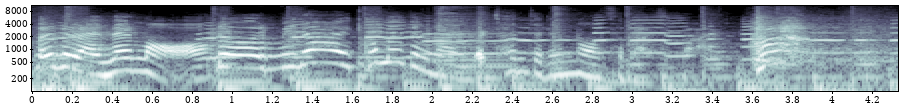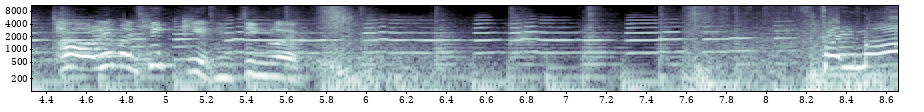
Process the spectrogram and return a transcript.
ไม่เป็นไรแม่หมอ เดินไม่ได้ก็ไม่เป็นไร ฉันจะได้นอนสบายฮะ เธอนี่มันขี้เกียจจริง ๆ เลย ไฟไหม้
